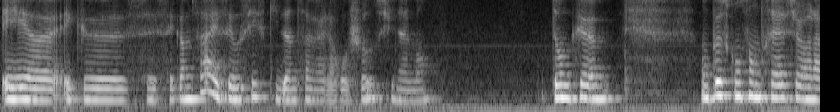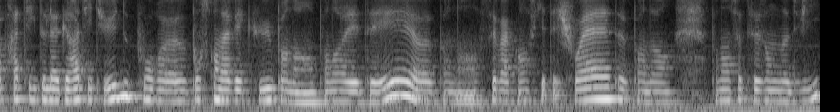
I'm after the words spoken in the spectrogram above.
Et, euh, et que c'est comme ça et c'est aussi ce qui donne sa valeur aux choses finalement. Donc on peut se concentrer sur la pratique de la gratitude pour, euh, pour ce qu'on a vécu pendant, pendant l'été, euh, pendant ces vacances qui étaient chouettes, pendant, pendant cette saison de notre vie.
